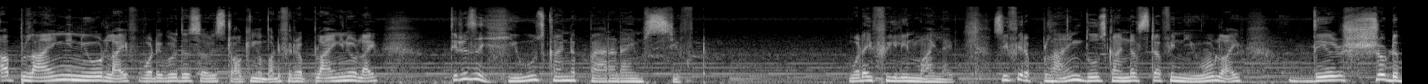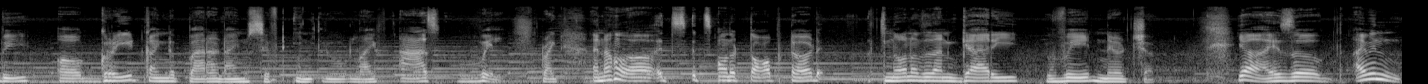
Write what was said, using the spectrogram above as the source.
applying in your life whatever the sir is talking about, if you're applying in your life, there is a huge kind of paradigm shift what I feel in my life. So if you're applying those kind of stuff in your life, there should be a great kind of paradigm shift in your life as well right and now uh, it's it's on the top third It's none other than Gary Vaynerchuk. Yeah, his. Uh, I mean,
